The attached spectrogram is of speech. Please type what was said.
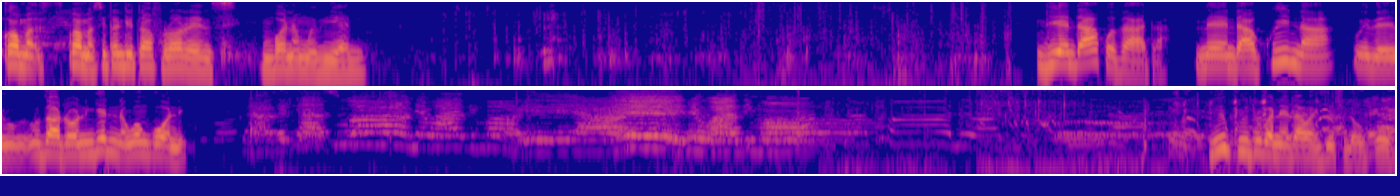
kwa, ma, kwa masita ndita Florence mbona muthiani ndiendaa kuthata nenda kwina uthata oningeni naguo ngoni ni kwituga nethawa uko la ukovu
